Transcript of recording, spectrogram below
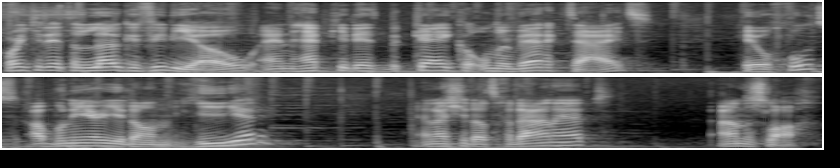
Vond je dit een leuke video en heb je dit bekeken onder werktijd? Heel goed, abonneer je dan hier. En als je dat gedaan hebt, aan de slag.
